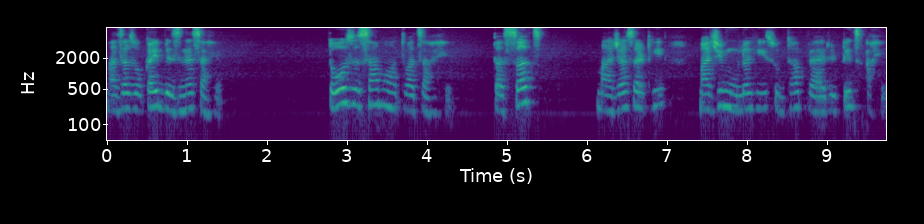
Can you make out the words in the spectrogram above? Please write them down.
माझा जो काही बिझनेस आहे तो जसा महत्त्वाचा आहे तसंच माझ्यासाठी माझी मुलं ही सुद्धा प्रायोरिटीज आहे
